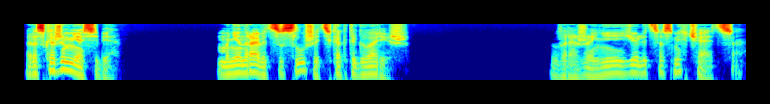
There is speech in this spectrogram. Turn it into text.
Расскажи мне о себе. Мне нравится слушать, как ты говоришь. Выражение ее лица смягчается.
